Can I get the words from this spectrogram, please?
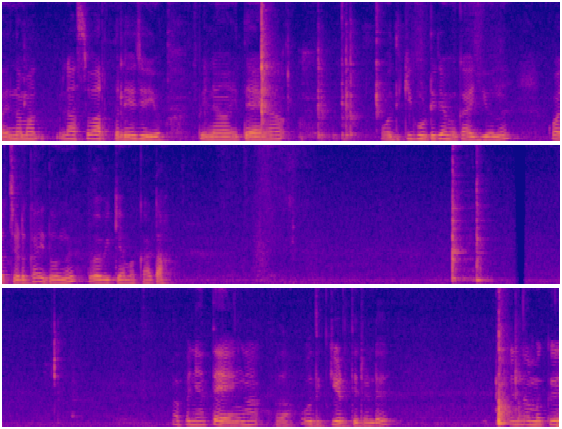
അത് നമ്മൾ ലാസ്റ്റ് വറുത്തലേ ചെയ്യൂ. പിന്നെ ഈ തേങ്ങ ഒതുക്കി കൂട്ടിയിട്ട് നമുക്ക് അരി ഒന്ന് കുഴച്ചെടുക്കാം. ഇതൊന്ന് വേവിക്കാൻ വെക്കാം കേട്ടോ. അപ്പം ഞാൻ തേങ്ങ ഒതുക്കി എടുത്തിട്ടുണ്ട്. ഇനി നമുക്ക്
